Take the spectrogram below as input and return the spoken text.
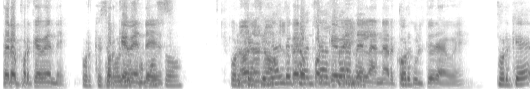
¿Pero por qué vende? porque se ¿Por qué vende? Porque no, no, al final no, de pero cuentas, ¿por qué vende espérame, la narcocultura, güey? Porque al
